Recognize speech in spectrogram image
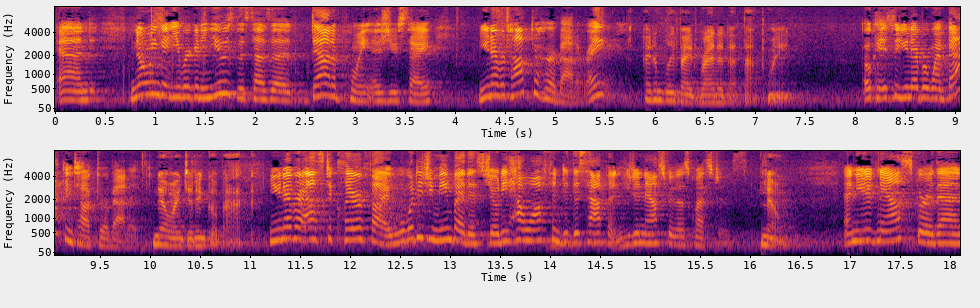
And knowing that you were going to use this as a data point, as you say, you never talked to her about it, right? I don't believe I'd read it at that point. Okay, so you never went back and talked to her about it. No, I didn't go back. You never asked to clarify. Well, what did you mean by this, Jodi? How often did this happen? You didn't ask her those questions. No. And you didn't ask her then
